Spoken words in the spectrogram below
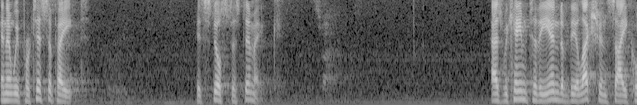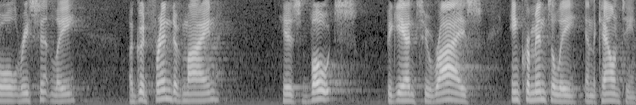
and then we participate, it's still systemic. As we came to the end of the election cycle recently, a good friend of mine, his votes began to rise incrementally in the counting.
